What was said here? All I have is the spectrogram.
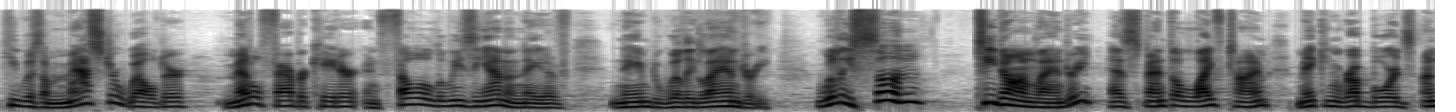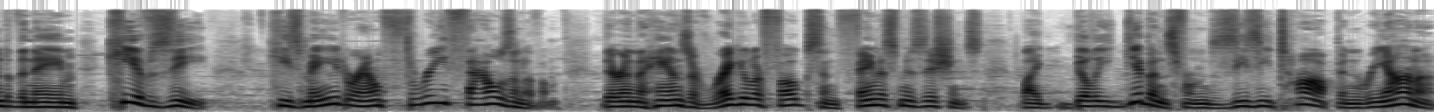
He was a master welder, metal fabricator, and fellow Louisiana native named Willie Landry. Willie's son, T. Don Landry, has spent a lifetime making rub boards under the name Key of Z. He's made around 3,000 of them. They're in the hands of regular folks and famous musicians like Billy Gibbons from ZZ Top and Rihanna.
